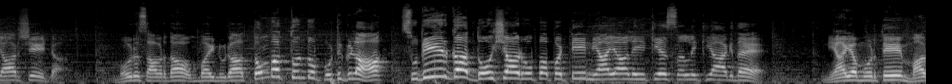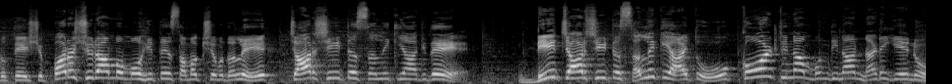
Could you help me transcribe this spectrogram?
ಚಾರ್ಜ್ ಶೀಟ್. ಮೂರು ಸಾವಿರದ ಒಂಬೈನೂರ ತೊಂಬತ್ತೊಂದು ಪುಟಗಳ ಸುದೀರ್ಘ ದೋಷಾರೋಪ ಪಟ್ಟಿ ನ್ಯಾಯಾಲಯಕ್ಕೆ ಸಲ್ಲಿಕೆಯಾಗಿದೆ. ನ್ಯಾಯಮೂರ್ತಿ ಮಾರುತೇಶ್ ಪರಶುರಾಮ ಮೋಹಿತೆ ಸಮಕ್ಷಮದಲ್ಲಿ ಚಾರ್ಜ್ ಶೀಟ್ ಸಲ್ಲಿಕೆಯಾಗಿದೆ. ಡಿ ಚಾರ್ಜ್ ಶೀಟ್ ಸಲ್ಲಿಕೆ ಆಯಿತು, ಕೋರ್ಟಿನ ಮುಂದಿನ ನಡೆ ಏನು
